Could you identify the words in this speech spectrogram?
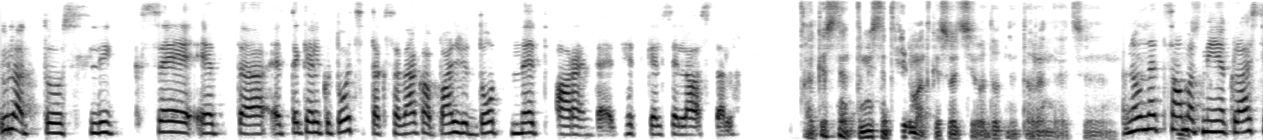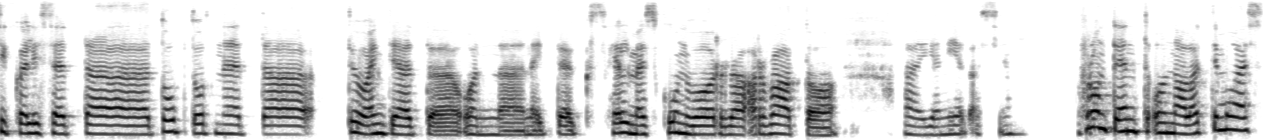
üllatuslik see, et, et tegelikult otsitakse väga palju .NET arendajaid hetkel sel aastal aga kes need, mis need firmad, kes otsivad .NET arendajaid, see? no needsamad meie klassikalised äh, top.NET äh, tööandjad äh, on äh, näiteks Helmes, Gunvor, Arvato äh, ja nii edasi. Front-end on alati moes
